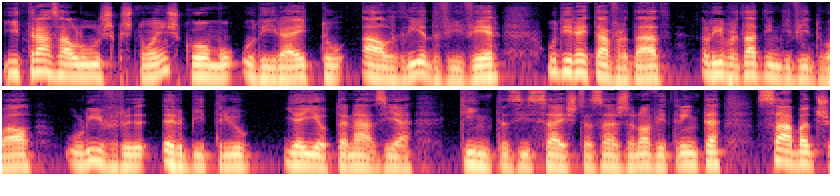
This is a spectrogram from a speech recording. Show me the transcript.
e traz à luz questões como o direito à alegria de viver, o direito à verdade, a liberdade individual, o livre arbítrio e a eutanásia. Quintas e sextas às 19h30, sábados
